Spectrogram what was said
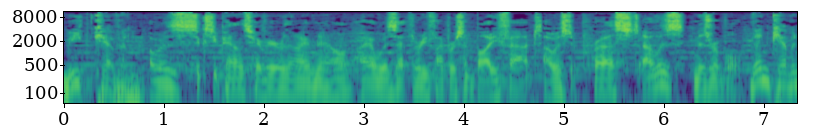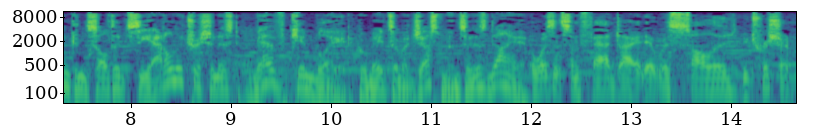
Meet Kevin. I was 60 pounds heavier than I am now. I was at 35% body fat. I was depressed. I was miserable. Then Kevin consulted Seattle nutritionist Bev Kinblade, who made some adjustments in his diet. It wasn't some fad diet, it was solid nutrition.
